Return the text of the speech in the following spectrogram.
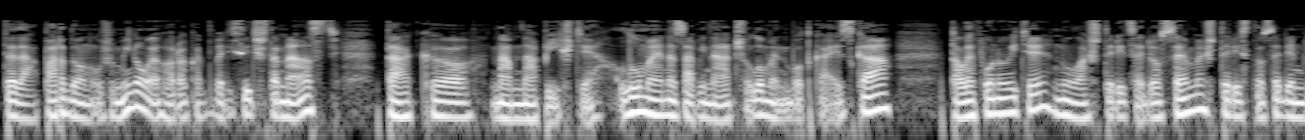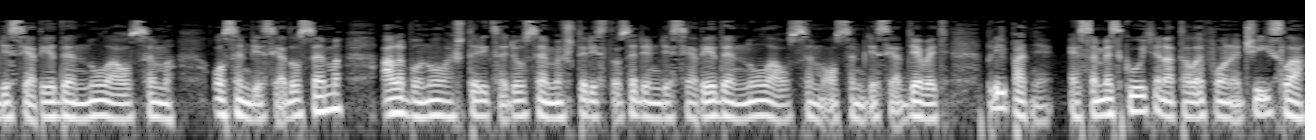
teda, pardon, už minulého roka 2014, tak e, nám napíšte lumen zavináč lumen.sk, telefonujte 048 471 08 88 alebo 048 471 08 89, prípadne SMS-kujte na telefónne čísla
